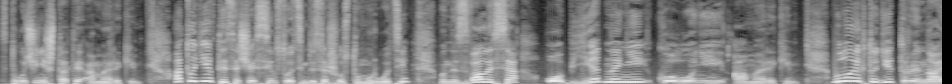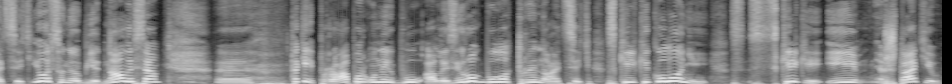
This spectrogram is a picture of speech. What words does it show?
Сполучені Штати Америки. А тоді, в 1776 році, вони звалися Об'єднані колонії Америки. Було їх тоді 13. І ось вони об'єдналися. Е, такий прапор у них був, але зірок було 13. Скільки колоній, скільки і штатів,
